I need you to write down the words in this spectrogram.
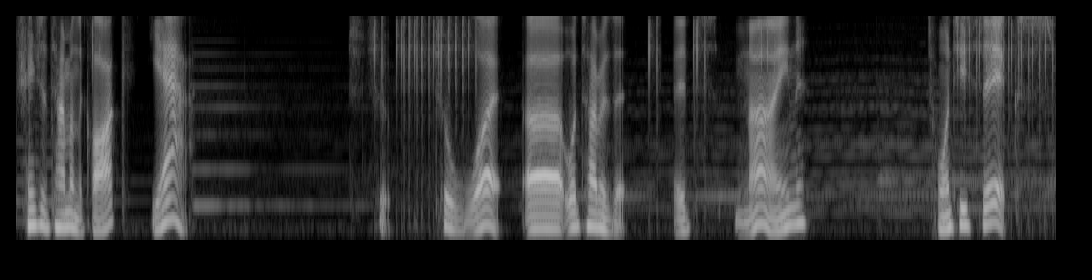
Change the time on the clock? Yeah. To, to what? Uh, what time is it? It's 9 26.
